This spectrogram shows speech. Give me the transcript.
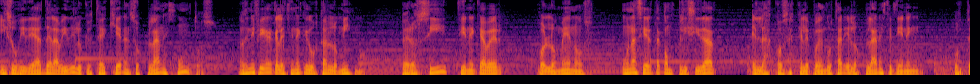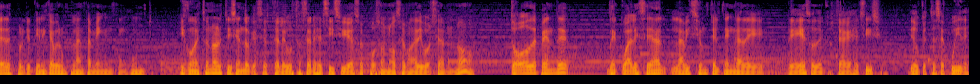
y sus ideas de la vida y lo que ustedes quieren, sus planes juntos. No significa que les tiene que gustar lo mismo, pero sí tiene que haber por lo menos una cierta complicidad en las cosas que le pueden gustar y en los planes que tienen ustedes, porque tiene que haber un plan también en conjunto. Y con esto no le estoy diciendo que si a usted le gusta hacer ejercicio y a su esposo no se van a divorciar, no. Todo depende de cuál sea la visión que él tenga de, de eso, de que usted haga ejercicio y de que usted se cuide.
